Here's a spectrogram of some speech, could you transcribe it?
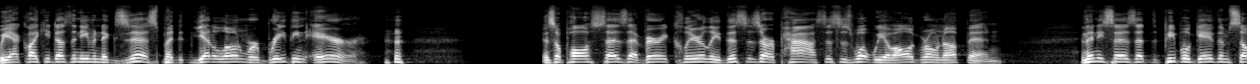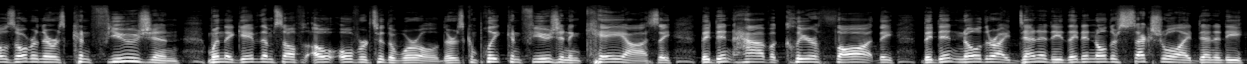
We act like he doesn't even exist, but yet alone we're breathing air. and so Paul says that very clearly. This is our past, this is what we have all grown up in. And then he says that the people gave themselves over, and there was confusion when they gave themselves over to the world. There's complete confusion and chaos. They, they didn't have a clear thought. They, they didn't know their identity. They didn't know their sexual identity.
